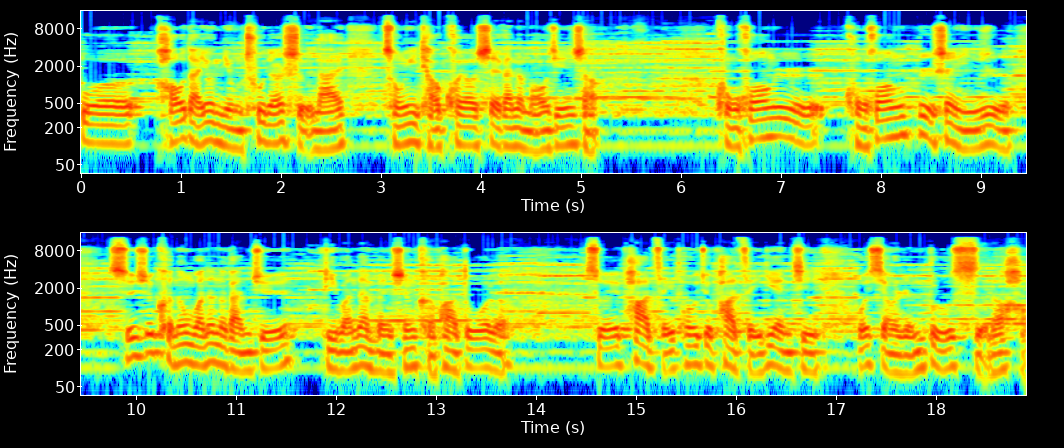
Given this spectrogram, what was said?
我好歹又拧出点水来，从一条快要晒干的毛巾上。恐慌日，恐慌日甚一日。随时可能完蛋的感觉，比完蛋本身可怕多了。所谓怕贼偷，就怕贼惦记。我想，人不如死了好，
